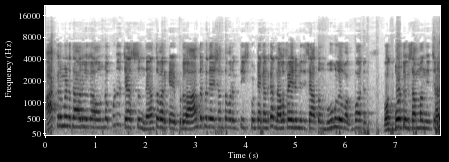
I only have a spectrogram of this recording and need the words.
ఆక్రమణదారులుగా ఉన్నప్పుడు చేస్తుంది. అంతవరకే ఇప్పుడు ఆంధ్రప్రదేశ్ అంతవరకు తీసుకుంటే కనుక నలభై ఎనిమిది శాతం భూములు వక్ బోర్డు వక్ బోర్డుకి సంబంధించిన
